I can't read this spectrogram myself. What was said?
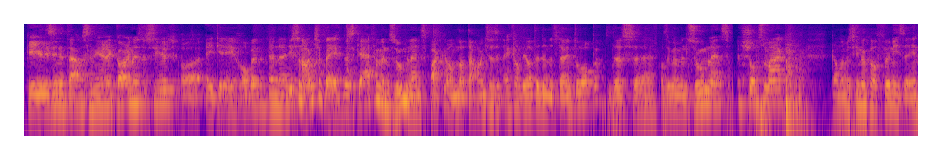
Oké, jullie zien het dames en heren. Karin is dus hier, uh, a.k.a. Robin. En eh, die heeft zijn handje bij. Dus ik ga even mijn zoomlens pakken, omdat dat handje zit echt al de hele tijd in de tuin te lopen. Dus eh, als ik met mijn zoomlens shots maak, kan dat misschien nog wel funny zijn.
